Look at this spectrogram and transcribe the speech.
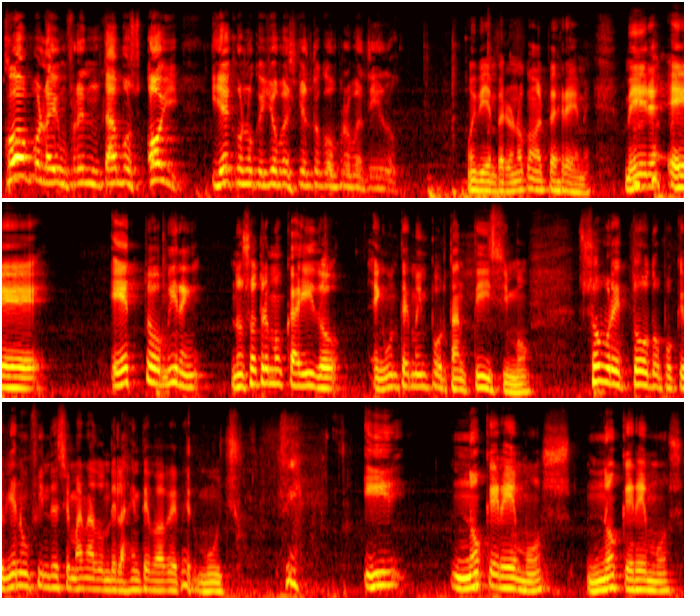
cómo la enfrentamos hoy y es con lo que yo me siento comprometido. Muy bien, pero no con el PRM. Mire, eh, esto, miren, nosotros hemos caído en un tema importantísimo, sobre todo porque viene un fin de semana donde la gente va a beber mucho. Y no queremos, no queremos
